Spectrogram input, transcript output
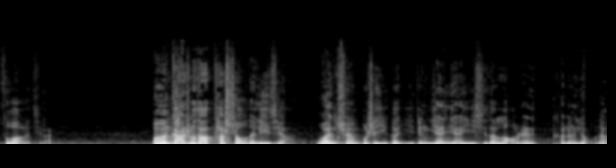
坐了起来。我们感受到他手的力气啊，完全不是一个已经奄奄一息的老人可能有的。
